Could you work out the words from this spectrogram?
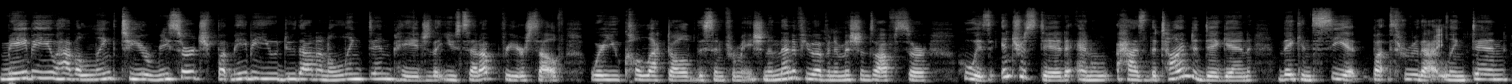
maybe you have a link to your research but maybe you do that on a linkedin page that you set up for yourself where you collect all of this information. And then if you have an admissions officer who is interested and has the time to dig in they can see it but through that linkedin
